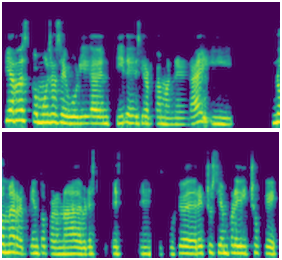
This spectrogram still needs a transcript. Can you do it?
pierdes como esa seguridad en ti de cierta manera y no me arrepiento para nada de haber escogido de derecho, siempre he dicho que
